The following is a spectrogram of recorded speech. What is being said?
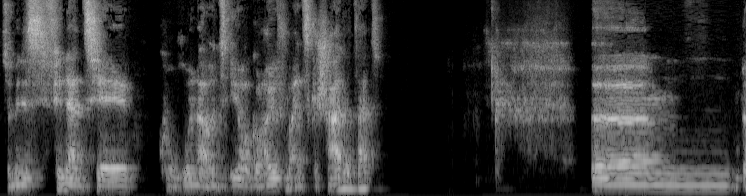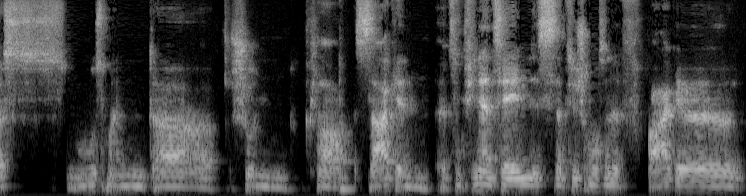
zumindest finanziell Corona uns eher geholfen als geschadet hat. Ähm, das muss man da schon klar sagen. Äh, zum Finanziellen ist natürlich immer so eine Frage,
